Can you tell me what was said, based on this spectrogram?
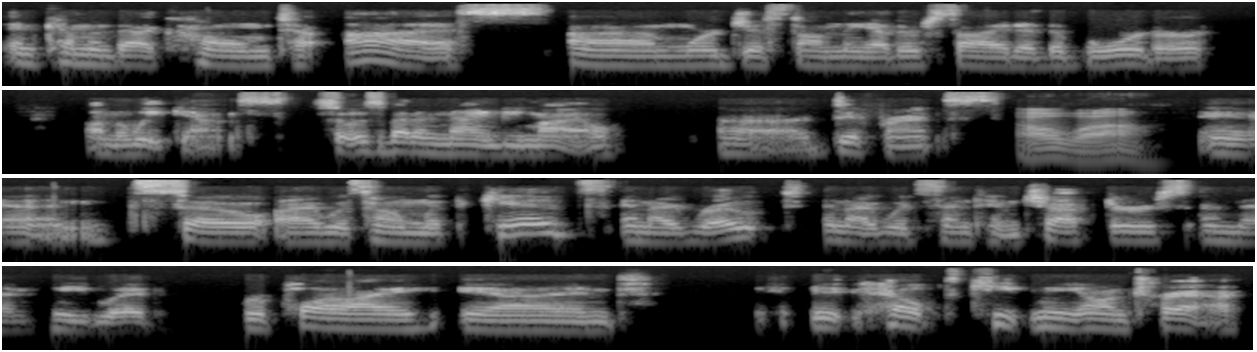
and coming back home to us. Um, we're just on the other side of the border on the weekends. So it was about a 90 mile uh, difference. Oh wow. And so I was home with the kids and I wrote and I would send him chapters and then he would reply. And it helped keep me on track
